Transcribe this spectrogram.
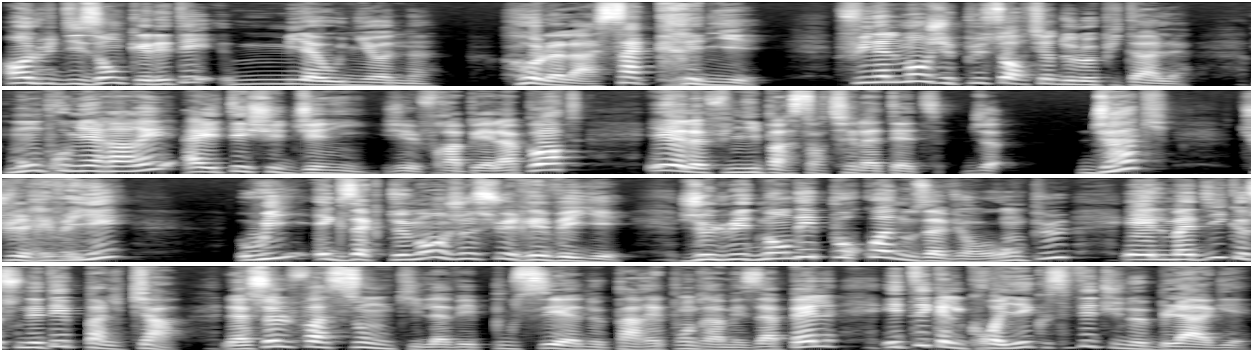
en lui disant qu'elle était miaougnonne. Oh là là, ça craignait Finalement, j'ai pu sortir de l'hôpital. Mon premier arrêt a été chez Jenny. J'ai frappé à la porte et elle a fini par sortir la tête. Jack Tu es réveillé? Oui, exactement, je suis réveillé. Je lui ai demandé pourquoi nous avions rompu, et elle m'a dit que ce n'était pas le cas. La seule façon qui l'avait poussée à ne pas répondre à mes appels était qu'elle croyait que c'était une blague.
